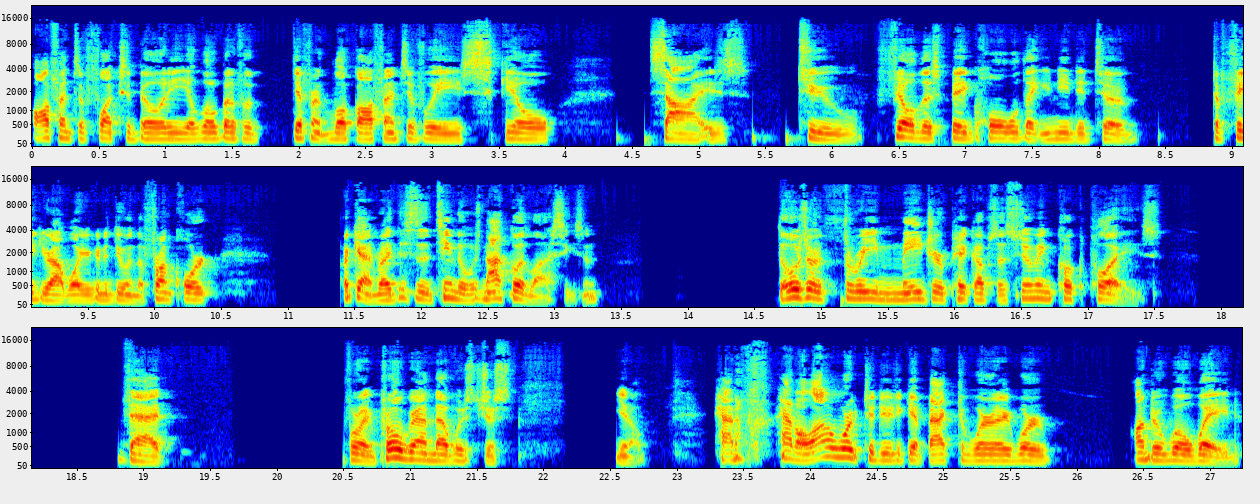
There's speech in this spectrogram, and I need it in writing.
offensive flexibility, a little bit of a different look offensively, skill, size to fill this big hole that you needed to to figure out what you're going to do in the front court. Again, right, this is a team that was not good last season. Those are three major pickups, assuming Cook plays, that for a program that was just, you know, had had a lot of work to do to get back to where they were under Will Wade.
